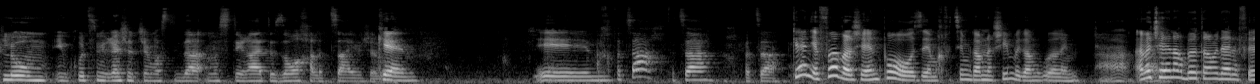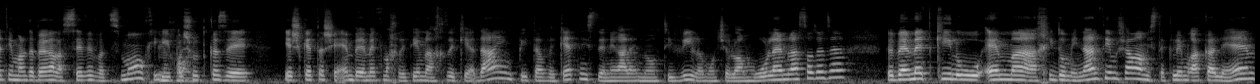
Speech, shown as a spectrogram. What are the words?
כלום, עם חוץ מרשת שמסתירה את אזור החלציים שלו. כן. החפצה, החפצה, החפצה. כן, יפה, אבל שאין פה, זה מחפיצים גם נשים וגם גברים. אה, האמת שאין הרבה יותר מדי לפי דעתי מה לדבר על הסבב עצמו, כי נכון. פשוט כזה, יש קטע שהם באמת מחליטים להחזיק ידיים, פיתה וקטניס, זה נראה להם מאוד טבעי, למרות שלא אמרו להם לעשות את זה. ובאמת כאילו הם הכי דומיננטיים שם, מסתכלים רק עליהם,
